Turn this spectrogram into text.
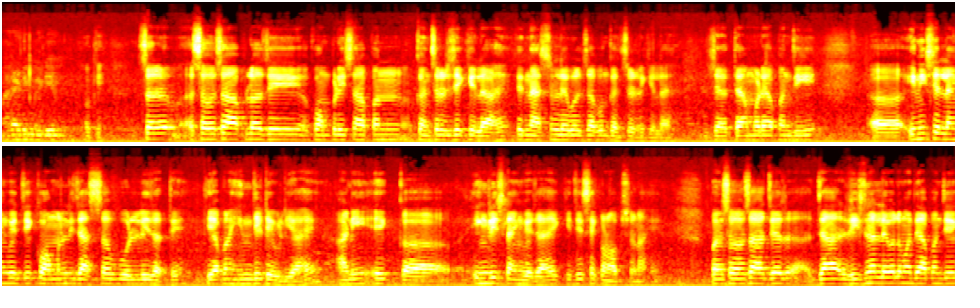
Marathi medium okay sir सहसा आपलं जे कॉम्पिटिशन आपण कन्सिडर जे केलं आहे ते नॅशनल लेवलचं आपण कन्सिडर केलं आहे. ज्या त्यामुळे आपण जी इनिशियल लँग्वेज जी कॉमनली जास्त बोलली जाते ती आपण हिंदी ठेवली आहे आणि एक इंग्लिश लँग्वेज आहे की जे सेकंड ऑप्शन आहे. पण सहसा जर ज्या रिजनल लेवलमध्ये आपण जे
